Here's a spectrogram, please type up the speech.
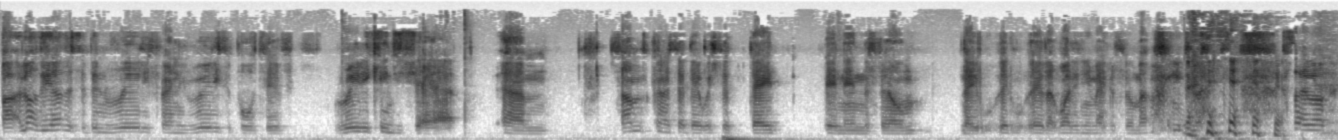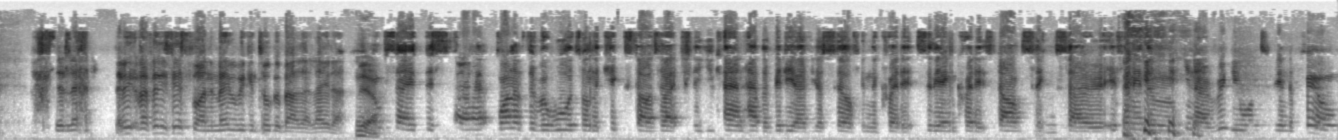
but a lot of the others have been really friendly, really supportive, really keen to share. Um, some kind of said they wish that they'd been in the film. They they they're like, why didn't you make a film about Michael so um, let, let me, if I finish this one, maybe we can talk about that later. Yeah. Also, this uh, one of the rewards on the Kickstarter actually, you can have a video of yourself in the credits, so the end credits dancing. So if any of them, you know, really want to be in the film,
